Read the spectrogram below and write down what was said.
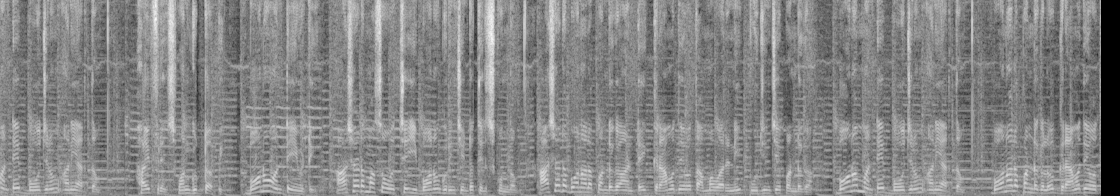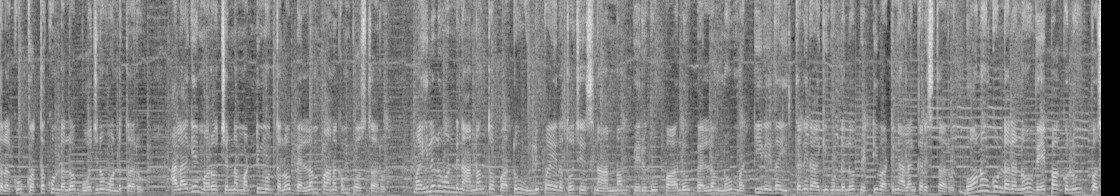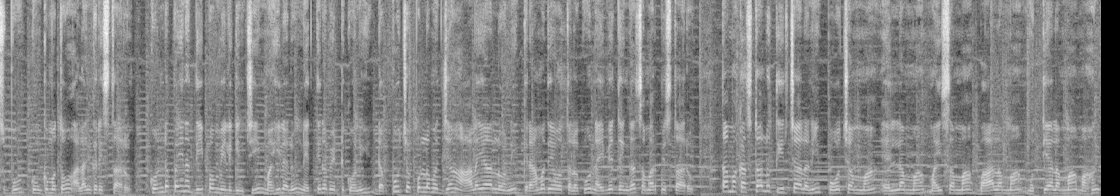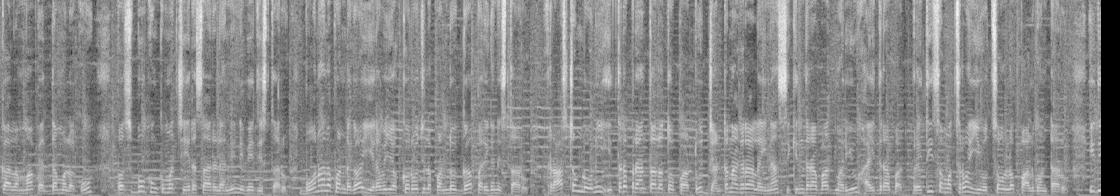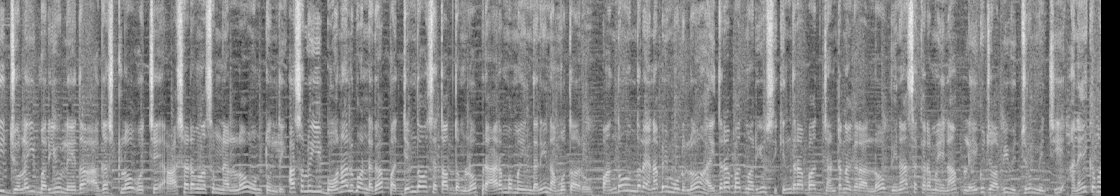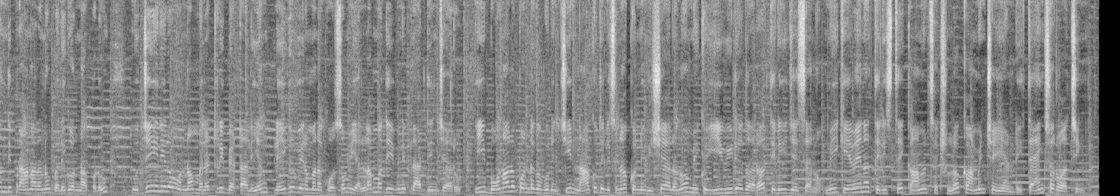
అంటే భోజనం అని అర్థం. Hi friends one good topic. బోనం అంటే ఏమిటి? ఆషాఢ మాసం వచ్చే ఈ బోనం గురించి ఏంటో తెలుసుకుందాం. ఆషాఢ బోనాల పండుగ అంటే గ్రామదేవత అమ్మవారిని పూజించే పండుగ. బోనం అంటే భోజనం అని అర్థం. బోనాల పండుగలో గ్రామదేవతలకు కొత్త కుండలో భోజనం వండుతారు. అలాగే మరో చిన్న మట్టి ముంతలో బెల్లం పానకం పోస్తారు. మహిళలు వండిన అన్నంతో పాటు ఉల్లిపాయలతో చేసిన అన్నం పెరుగు పాలు బెల్లంను మట్టి లేదా ఇత్తడి రాగి గుండెలో పెట్టి వాటిని అలంకరిస్తారు. బోనం కుండలను వేపాకులు పసుపు కుంకుమతో అలంకరిస్తారు. కొండపైన దీపం వెలిగించి మహిళలు నెత్తిన పెట్టుకొని డప్పు చప్పుళ్ళ మధ్య ఆలయాల్లోని గ్రామదేవతలకు నైవేద్యంగా సమర్పిస్తారు. తమ కష్టాలు తీర్చాలని పోచమ్మ ఎల్లమ్మ మైసమ్మ బాలమ్మ ముత్యాలమ్మ మహంకాలమ్మ పెద్దమ్మలకు పసుపు కుంకుమ చీరసారలన్నీ నివేదిస్తారు. బోనాల పండుగ ఇరవై ఒక్క రోజుల పండుగగా పరిగణిస్తారు. రాష్ట్రంలోని ఇతర ప్రాంతాలతో పాటు జంట నగరాలైన సికింద్రాబాద్ మరియు హైదరాబాద్ ప్రతి సంవత్సరం ఈ ఉత్సవంలో పాల్గొంటారు. ఇది జూలై మరియు లేదా ఆగస్టులో వచ్చే ఆషాఢమాసం నెలలో ఉంటుంది. అసలు ఈ బోనాలు పండుగ పద్దెనిమిదవ శతాబ్దంలో ప్రారంభం ప్రారంభమైందని నమ్ముతారు. పంతొమ్మిది వందల ఎనభై మూడులో హైదరాబాద్ మరియు సికింద్రాబాద్ జంట నగరాల్లో వినాశకరమైన ప్లేగు జాబి విజృంభించి అనేక మంది ప్రాణాలను బలిగొన్నప్పుడు ఉజ్జయినిలో ఉన్న మిలిటరీ బెటాలియన్ ప్లేగు విరమణ కోసం ఎల్లమ్మ దేవిని ప్రార్థించారు. ఈ బోనాలు పండుగ గురించి నాకు తెలిసిన కొన్ని విషయాలను మీకు ఈ వీడియో ద్వారా తెలియజేశాను. మీకు ఏమైనా తెలిస్తే కామెంట్ సెక్షన్లో కామెంట్ చేయండి. Thanks for watching.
